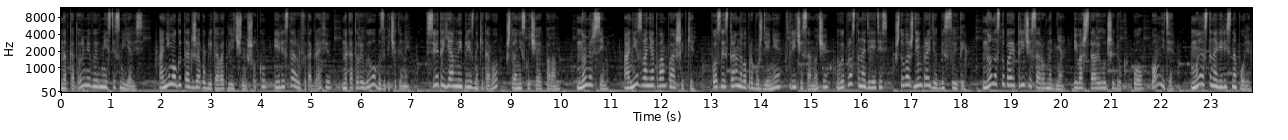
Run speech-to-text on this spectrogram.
над которыми вы вместе смеялись. Они могут также опубликовать личную шутку или старую фотографию, на которой вы оба запечатлены. Все это явные признаки того, что они скучают по вам. Номер семь. Они звонят вам по ошибке. После странного пробуждения в 3 часа ночи вы просто надеетесь, что ваш день пройдет без суеты. Но наступает 3 часа ровно дня, и ваш старый лучший друг, Пол, помните? Мы остановились на поле.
